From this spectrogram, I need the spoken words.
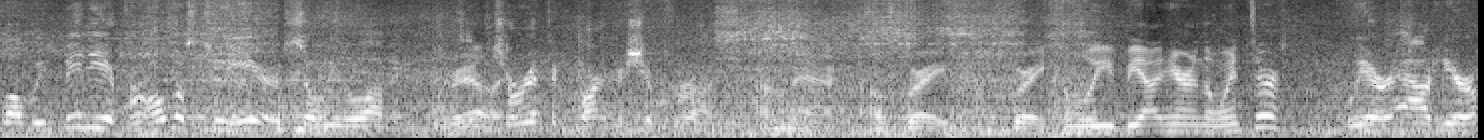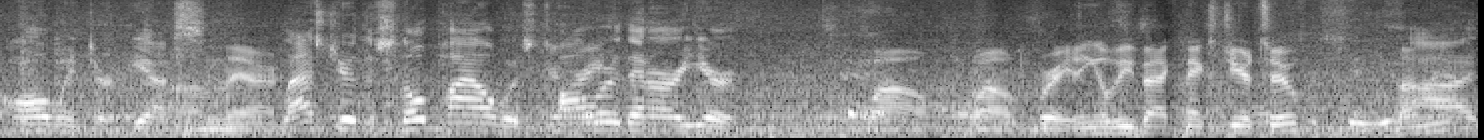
Well, we've been here for almost two years, so we love it. It's Really? a terrific partnership for us. On there. Oh, great, great. And will you be out here in the winter? We are out here all winter, yes. I'm there. Last year, the snow pile was taller than our yurt. Wow, wow, great. And you'll be back next year too? Uh,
